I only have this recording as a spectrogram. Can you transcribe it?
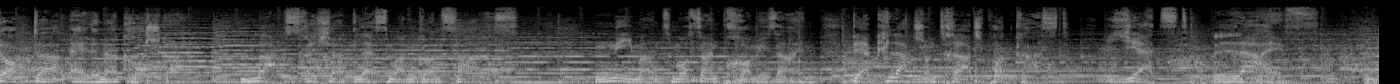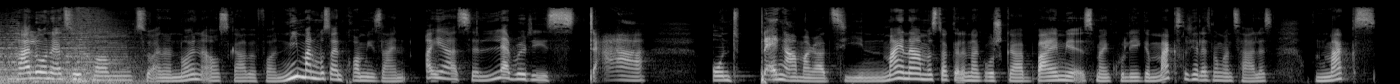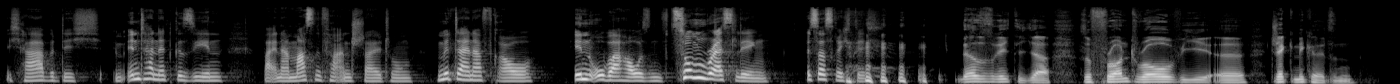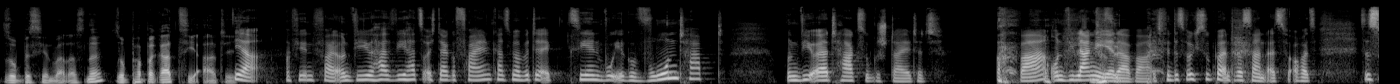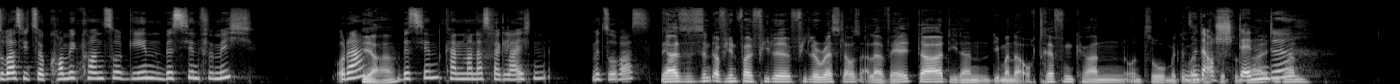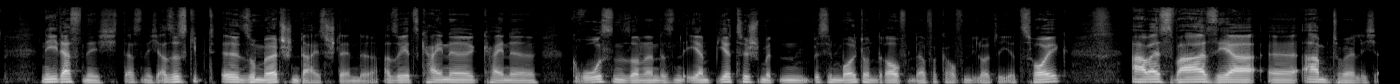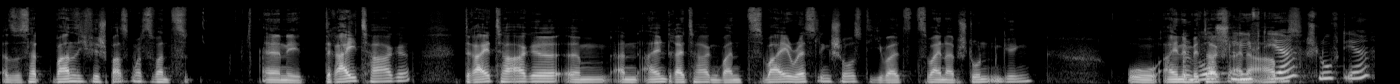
Dr. Elena Gruschka. Max Richard Lessmann Gonzales. Niemand muss ein Promi sein. Der Klatsch und Tratsch Podcast. Jetzt live. Hallo und herzlich willkommen zu einer neuen Ausgabe von Niemand muss ein Promi sein. Euer Celebrity Star und Banger Magazin. Mein Name ist Dr. Elena Gruschka. Bei mir ist mein Kollege Max Richard Lesmann Gonzales. Und Max, ich habe dich im Internet gesehen bei einer Massenveranstaltung mit deiner Frau in Oberhausen zum Wrestling. Ist das richtig? das ist richtig, ja. So Front Row wie äh, Jack Nicholson. So ein bisschen war das, ne? So Paparazzi-artig. Ja, auf jeden Fall. Und wie, wie hat es euch da gefallen? Kannst du mal bitte erzählen, wo ihr gewohnt habt und wie euer Tag so gestaltet war und wie lange ihr da war. Ich finde das wirklich super interessant. Als, auch als, es ist sowas wie zur Comic-Con zu gehen, ein bisschen für mich. Oder? Ja. Ein bisschen. Kann man das vergleichen mit sowas? Ja, also es sind auf jeden Fall viele, viele Wrestler aus aller Welt da, die dann, die man da auch treffen kann und so mit dem Sind da auch Stände? Nee, das nicht, das nicht. Also es gibt äh, so Merchandise-Stände. Also jetzt keine, keine großen, sondern das ist eher ein Biertisch mit ein bisschen Molton drauf und da verkaufen die Leute ihr Zeug. Aber es war sehr äh, abenteuerlich. Also es hat wahnsinnig viel Spaß gemacht. Es waren äh, nee, drei Tage. Drei Tage, ähm, an allen drei Tagen waren zwei Wrestling-Shows, die jeweils zweieinhalb Stunden gingen. Oh, eine und mittags, eine abends. Ihr? Schluft ihr?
